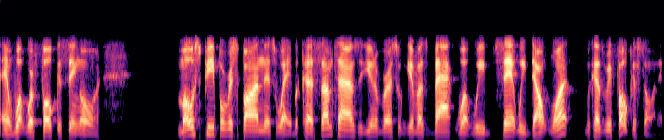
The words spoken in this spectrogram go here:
and what we're focusing on. Most people respond this way because sometimes the universe will give us back what we said we don't want because we're focused on it.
